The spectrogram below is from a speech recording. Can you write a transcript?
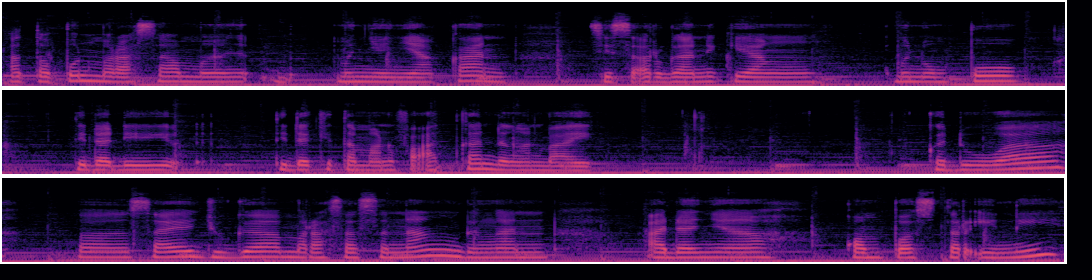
ataupun merasa me menyenyakan sisa organik yang menumpuk tidak di tidak kita manfaatkan dengan baik. Kedua, eh, saya juga merasa senang dengan adanya komposter ini,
